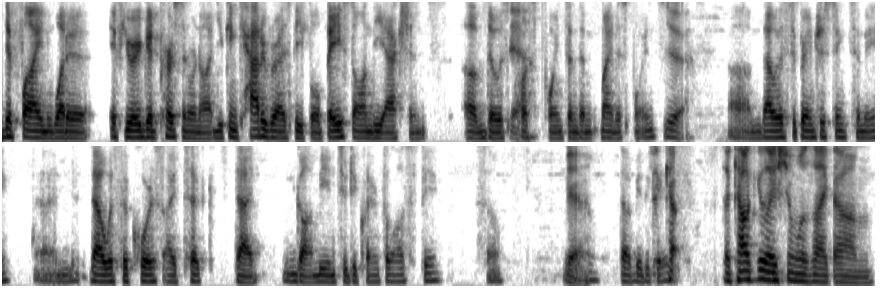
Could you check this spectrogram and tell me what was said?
define what a if you're a good person or not. You can categorize people based on the actions of those yeah. plus points and the minus points. Yeah. Um, that was super interesting to me and that was the course I took that got me into declaring philosophy. So, yeah, that would be the, the case. Cal- the calculation was like um,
